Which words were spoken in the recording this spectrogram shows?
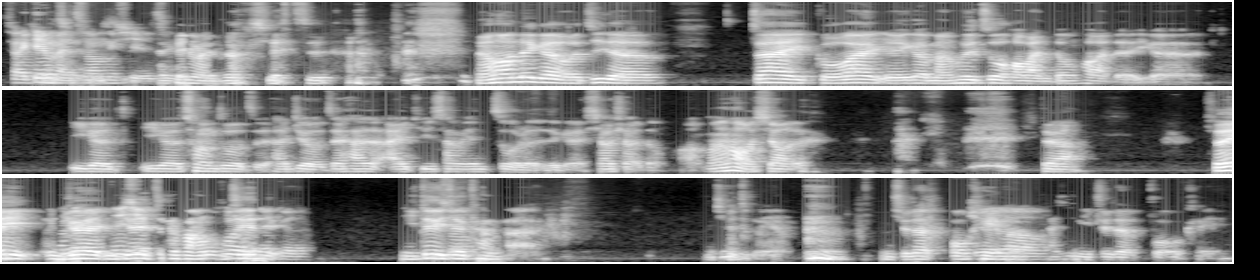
才可以买双鞋子，才可以买双鞋子。然后那个我记得在国外有一个蛮会做滑板动画的一个一个一个创作者，他就有在他的 IG 上面做了这个小小的动画，蛮好笑的。对啊，所以你觉得你觉得这个方，你对于这个看法，你觉得怎么样？你觉得 OK 吗？还是你觉得不 OK？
